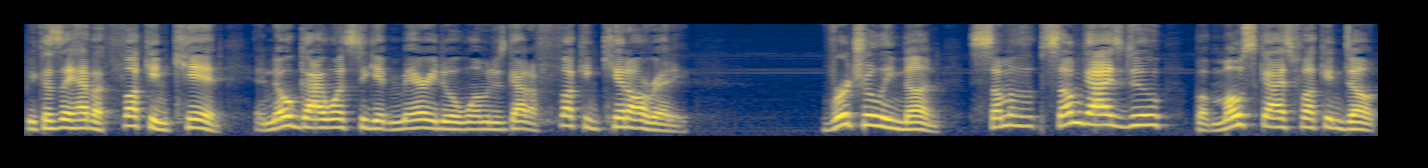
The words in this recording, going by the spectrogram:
Because they have a fucking kid. And no guy wants to get married to a woman who's got a fucking kid already. Virtually none. Some of some guys do but most guys fucking don't.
